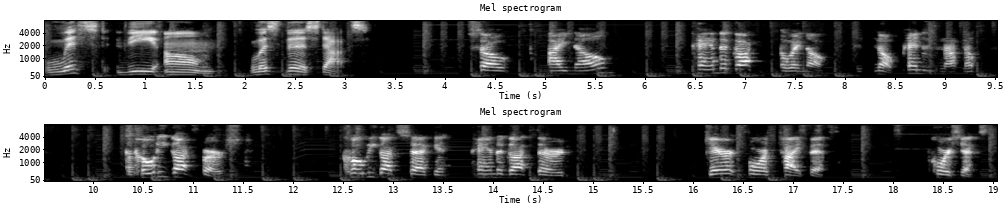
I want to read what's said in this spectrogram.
list the um list the stats. So, I know Panda got. Oh, wait, no. No, Panda did not. No. Cody got first. Coby got second. Panda got third. Garrett fourth. Ty fifth. Corey sixth.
